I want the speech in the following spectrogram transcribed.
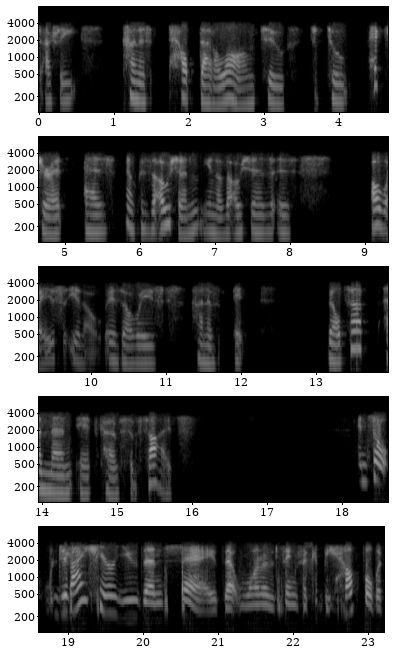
to actually kind of help that along to to, to picture it as you know because the ocean you know the ocean is, is always you know is always kind of it builds up and then it kind of subsides and so, did I hear you then say that one of the things that can be helpful with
